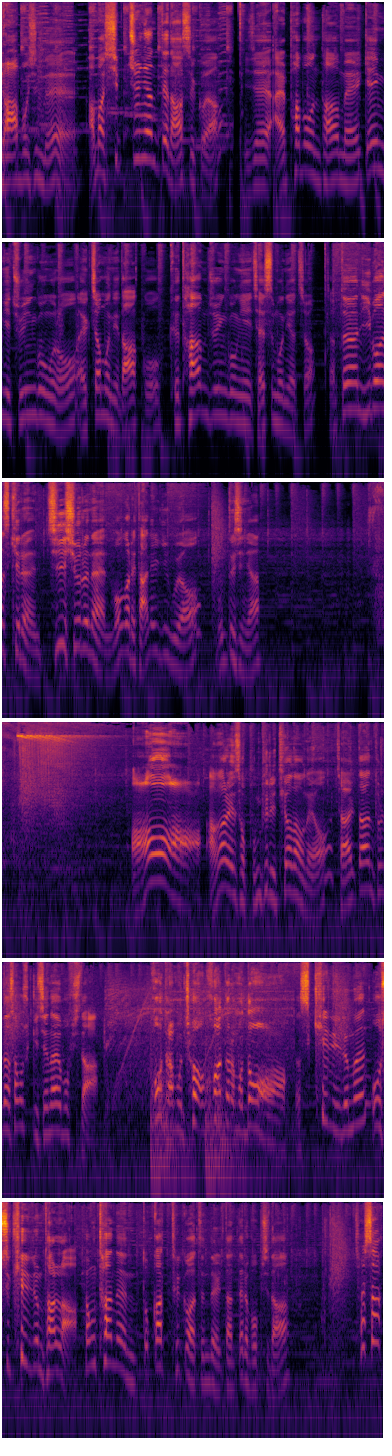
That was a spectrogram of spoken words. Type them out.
야 멋있네. 아마 10주년 때 나왔을 거야. 이제 알파본 다음에 게임기 주인공으로 액자몬이 나왔고 그 다음 주인공이 제스몬이었죠. 자, 아무튼 2번 스킬은 지슈르넨 원거리 단일기고요. 뭔 뜻이냐? 아 아가리에서 분필이 튀어나오네요. 자 일단 둘 다 성숙기 진화해봅시다. 쿼드라몬 쳐 넣어! 자, 스킬 이름은? 오 스킬 이름 달라. 평타는 똑같을 것 같은데 일단 때려봅시다. 찰싹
